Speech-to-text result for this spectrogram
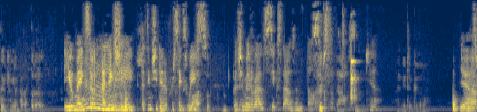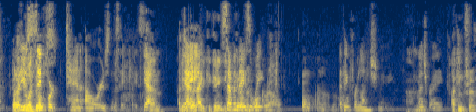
thinking about that. You make so. I think she. Mm. I think she did it for six Lots weeks, of and she made about six thousand dollars. six thousand. Yeah. I need to go. yeah, But but, you feel like sit those- for ten hours in the same place. Yeah. Ten. I Yeah, like, like can, can you, seven get days and a walk week. Around? I don't know. I think for lunch maybe. Oh. Lunch break. I can trim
